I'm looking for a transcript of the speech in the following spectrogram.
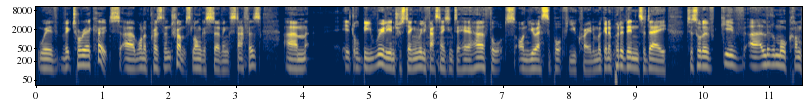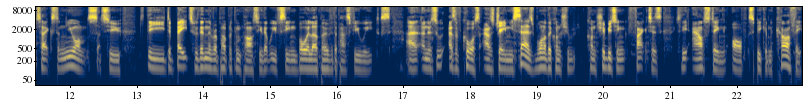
with Victoria Coates, uh, one of President Trump's longest serving staffers. Um, it'll be really interesting and really fascinating to hear her thoughts on US support for Ukraine. And we're going to put it in today to sort of give uh, a little more context and nuance to the debates within the Republican Party that we've seen boil up over the past few weeks. Uh, and as, as, of course, as Jamie says, one of the contrib- contributing factors to the ousting of Speaker McCarthy.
